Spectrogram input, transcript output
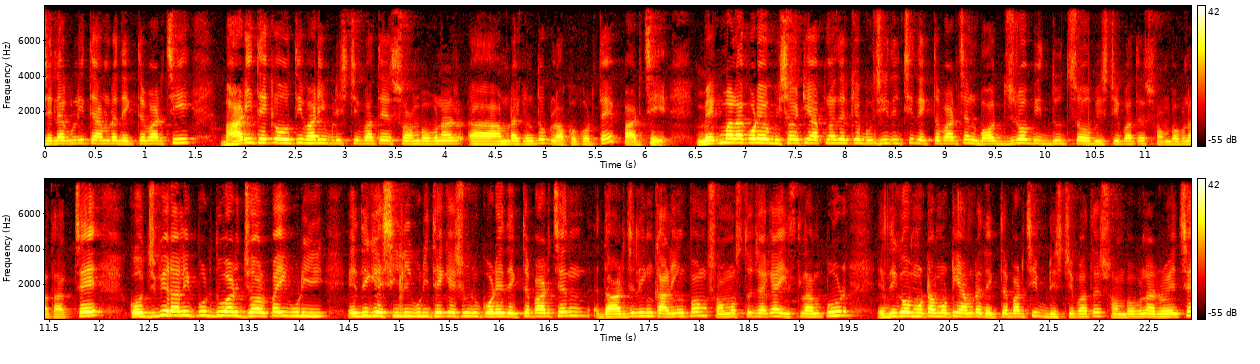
জেলাগুলিতে আমরা দেখতে পাচ্ছি ভারী থেকে অতি ভারী বৃষ্টিপাতের সম্ভাবনার আমরা কিন্তু লক্ষ্য করতে পারছি। মেঘমালা করেও বিষয়টি আপনাদেরকে বুঝিয়ে দিচ্ছি। দেখতে পাচ্ছেন বজ্র বিদ্যুৎ সহ বৃষ্টিপাতের সম্ভাবনা থাকছে। কোচবিহার, আলিপুরদুয়ার, জলপাইগুড়ি, এদিকে শিলিগুড়ি থেকে শুরু করে দেখতে পাচ্ছেন দার্জিলিং, কালিম্পং সমস্ত জায়গায় ইসলামপুর, এদিকেও মোটামুটি আমরা দেখতে পাচ্ছি বৃষ্টিপাতের সম্ভাবনা রয়েছে।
